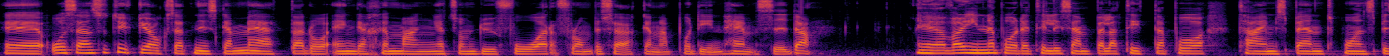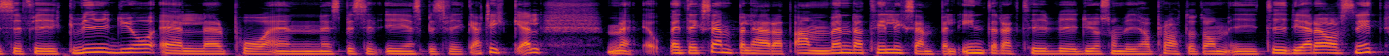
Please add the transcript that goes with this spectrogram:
Eh, och sen så tycker jag också att ni ska mäta då engagemanget som du får från besökarna på din hemsida. Eh, jag var inne på det, till exempel att titta på time spent på en specifik video eller på en specif i en specifik artikel. Eh, ett exempel här är att använda till exempel interaktiv video som vi har pratat om i tidigare avsnitt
